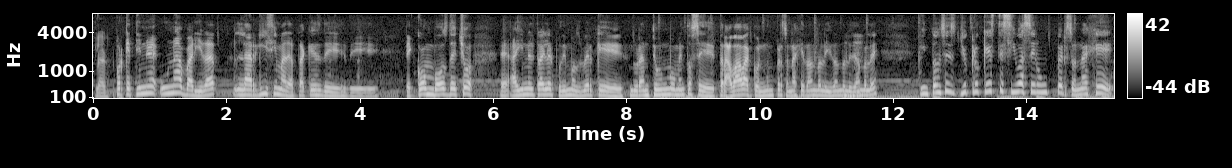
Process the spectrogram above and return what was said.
claro. Porque tiene una variedad larguísima de ataques de, de, combos. De hecho, eh, ahí en el tráiler pudimos ver que durante un momento se trababa con un personaje dándole y dándole y dándole. Entonces, yo creo que este sí va a ser un personaje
